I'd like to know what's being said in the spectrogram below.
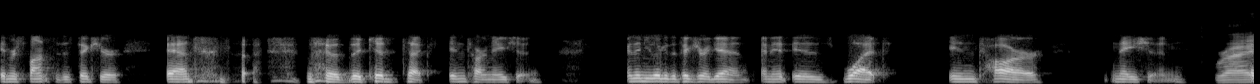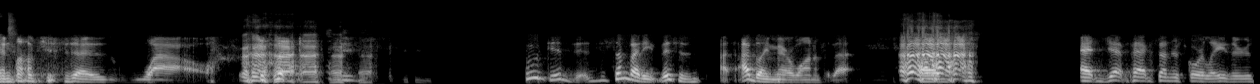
in response to this picture, and the, the kid texts intarnation, and then you look at the picture again, and it is what in Tar Nation, Right. and mom just says wow. Who did this? Somebody. This is. I, I blame marijuana for that. Um, At jetpacks underscore lasers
